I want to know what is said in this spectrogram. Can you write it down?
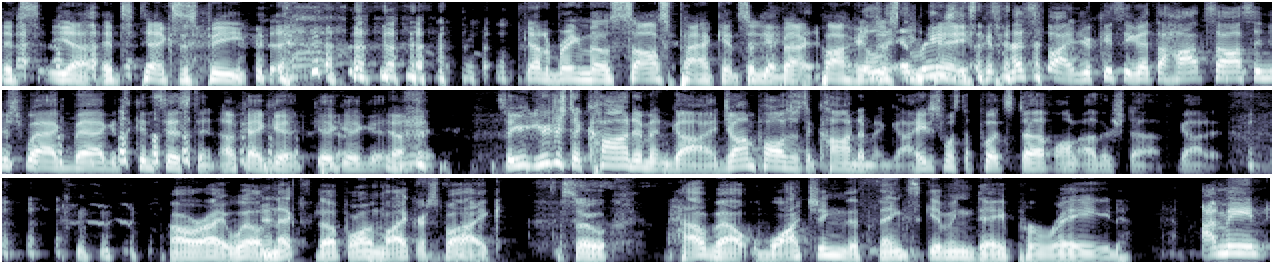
It's yeah, it's Texas Pete. got to bring those sauce packets in your back pocket at- just at in least- case. That's fine. You're you got the hot sauce in your swag bag. It's consistent. Okay, good, good, good, good. Yeah. Okay. So you're, you're just a condiment guy. John Paul's just a condiment guy. He just wants to put stuff on other stuff. Got it. All right. Well, next up on Like or Spike. So, how about watching the Thanksgiving Day parade? I mean,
